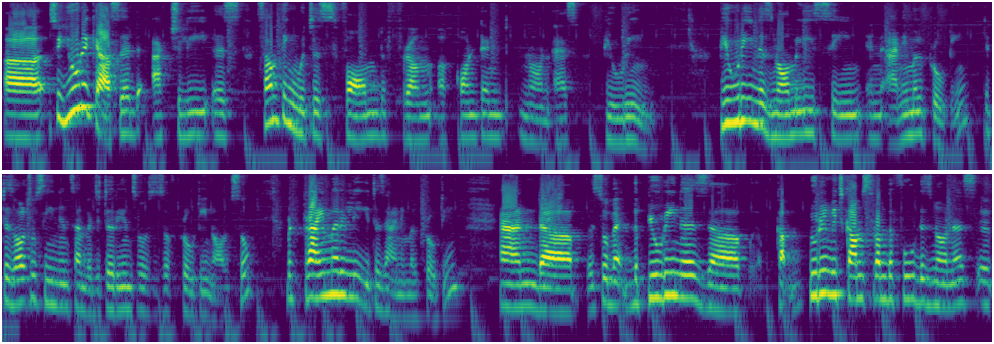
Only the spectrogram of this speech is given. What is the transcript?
Uh, so uric acid actually is something which is formed from a content known as purine. Purine is normally seen in animal protein. It is also seen in some vegetarian sources of protein also, but primarily it is animal protein. And uh, so the purine is uh, purine which comes from the food is known as. Uh,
